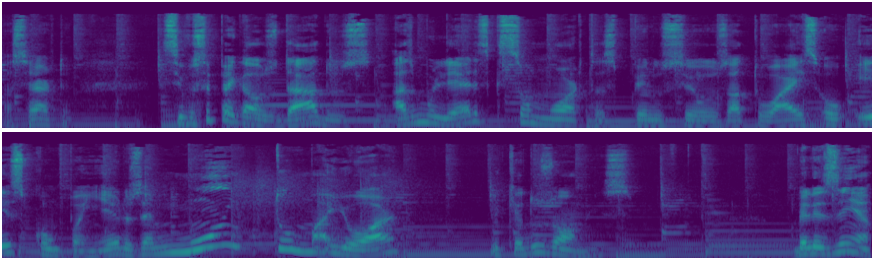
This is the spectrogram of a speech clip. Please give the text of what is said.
Tá certo? Se você pegar os dados, as mulheres que são mortas pelos seus atuais ou ex-companheiros é muito maior do que a dos homens. Belezinha?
